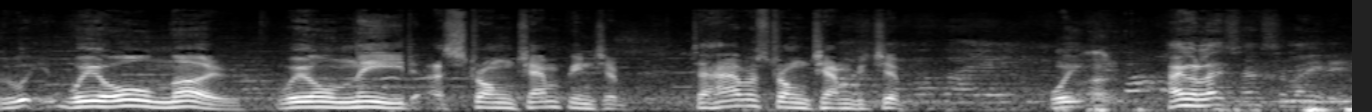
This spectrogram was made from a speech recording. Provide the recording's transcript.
We, we all know we all need a strong championship. To have a strong championship, we hang on. Let's ask the lady.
